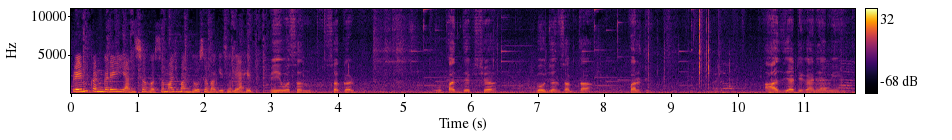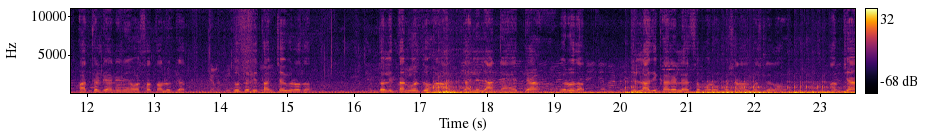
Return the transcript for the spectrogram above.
प्रेम कनगरे यांसह समाज बांधव सहभागी झाले आहेत. मी वसंत सकट उपाध्यक्ष बहुजन समता पार्टी. आज या ठिकाणी आम्ही पाथर्डी आणि नेवासा तालुक्यात जो दलितांच्या विरोधात दलितांवर जो हा झालेले झालेला अन्याय आहे त्या विरोधात जिल्हाधिकार्यालयासमोर उपोषणात बसलेलो आहोत. आमच्या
